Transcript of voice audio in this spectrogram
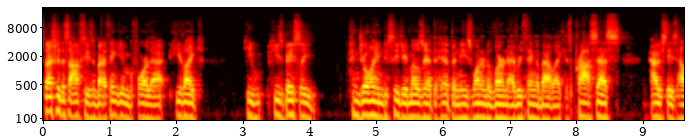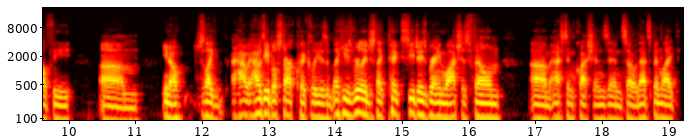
especially this offseason, but I think even before that, he like he he's basically conjoined CJ Mosley at the hip and he's wanted to learn everything about like his process, how he stays healthy. Um, you know, just like how how he's able to start quickly is like he's really just like picked CJ's brain, watched his film, um, asked him questions. And so that's been like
